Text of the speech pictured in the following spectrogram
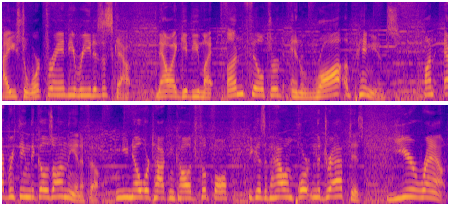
I used to work for Andy Reid as a scout. Now I give you my unfiltered and raw opinions on everything that goes on in the NFL. And you know we're talking college football because of how important the draft is year round.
